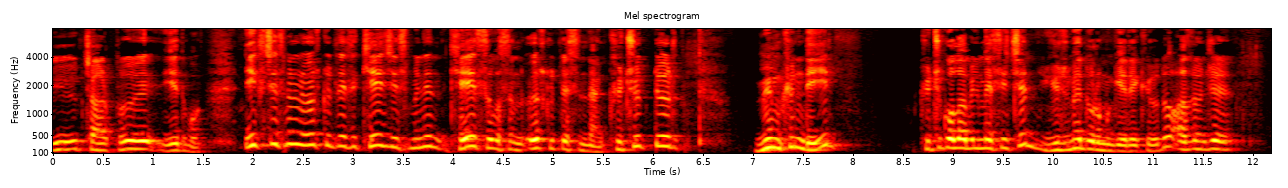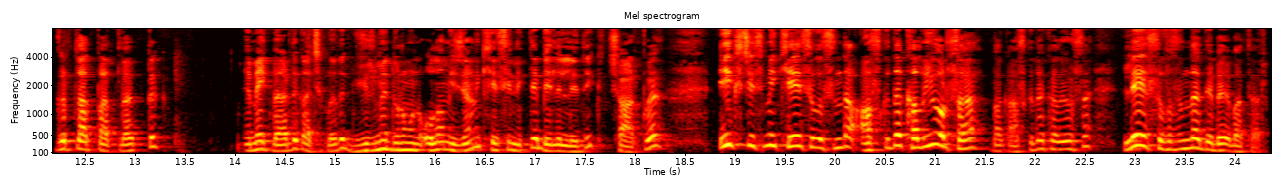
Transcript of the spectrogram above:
Büyük çarpı 7 bu. X cisminin öz kütlesi K cisminin K sıvısının öz kütlesinden küçüktür. Mümkün değil. Küçük olabilmesi için yüzme durumu gerekiyordu. Az önce gırtlak patlattık. Emek verdik, açıkladık. Yüzme durumunun olamayacağını kesinlikle belirledik. Çarpı. X cismi K sıvısında askıda kalıyorsa, bak askıda kalıyorsa L sıvısında dibe batar.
